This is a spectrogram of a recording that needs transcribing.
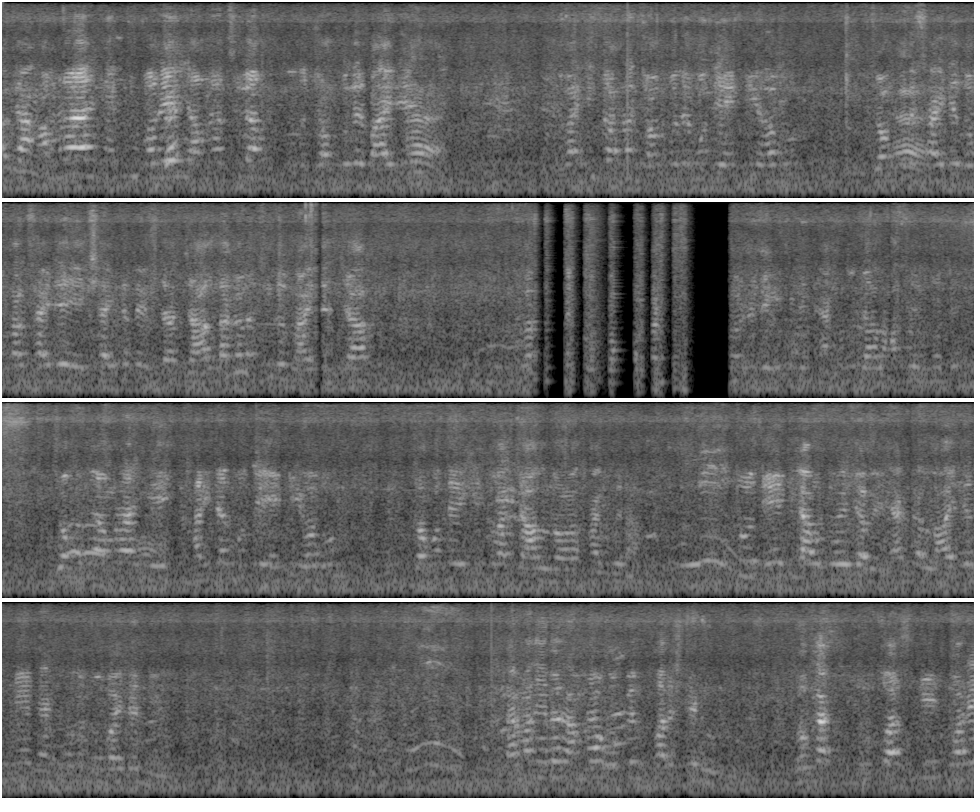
আচ্ছা আমরা একটু আমরা ছিলাম জঙ্গলের বাইরে। হ্যাঁ। এবার কিন্তু আমরা জঙ্গলের মধ্যে এন্ট্রি হব। জঙ্গলের হ্যাঁ। সাইডে লোকাল সাইডে এই সাইডটাতে জাল লাগানো ছিল বাইরের জাল। এখনও জাল আছে এর মধ্যে। যখন আমরা এই খাড়িটার মধ্যে এন্ট্রি হব তখন থেকে কিন্তু আর জাল দেওয়া থাকবে না। তো নেটই আউট হয়ে যাবে একটা লাইটের নেট একটা হলো মোবাইলের নেট তার মানে এবার আমরা ওপেন ফরেস্টে ঢুকবো। ঢোকার দু দশ মিনিট পরে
